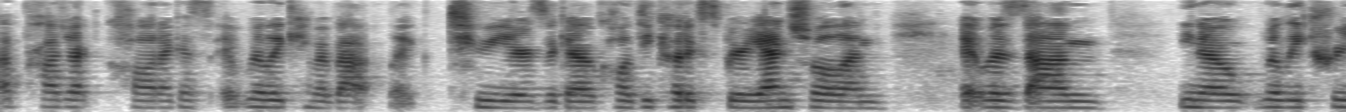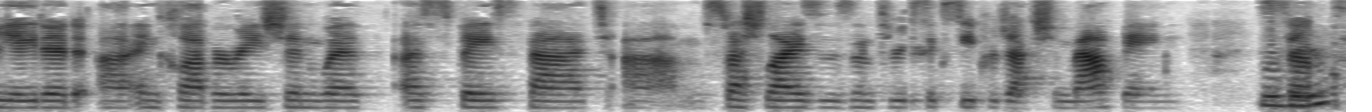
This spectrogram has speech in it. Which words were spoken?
a project called, I guess it really came about like two years ago, called Decode Experiential. And it was, um, you know, really created uh, in collaboration with a space that um, specializes in 360 projection mapping. Mm-hmm. So,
